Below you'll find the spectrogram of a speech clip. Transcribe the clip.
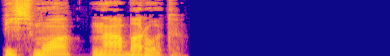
Письмо наоборот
